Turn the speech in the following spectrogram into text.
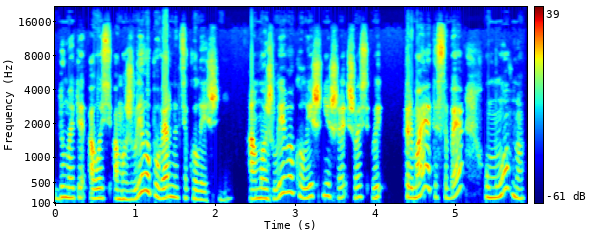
думаєте, а ось, а можливо, повернеться колишній. А можливо, колишній ще щось. Ви тримаєте себе умовно,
